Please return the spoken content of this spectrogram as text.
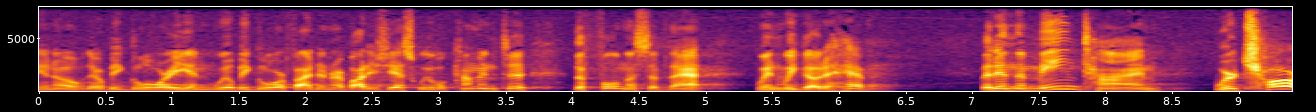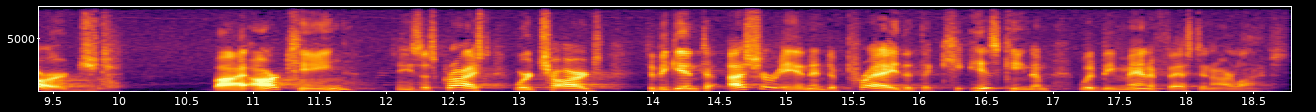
You know, there'll be glory and we'll be glorified in our bodies. Yes, we will come into the fullness of that when we go to heaven. But in the meantime, we're charged by our King, Jesus Christ, we're charged to begin to usher in and to pray that the, his kingdom would be manifest in our lives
